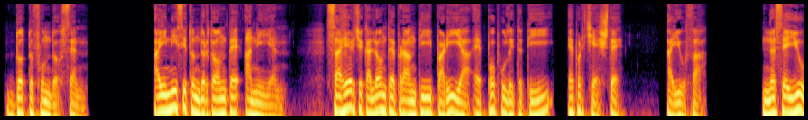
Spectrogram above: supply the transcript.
do të fundosen. Ai nisi të ndërtonte anijen. Sa herë që kalonte pranë tij paria e popullit të tij e përqeshte. Ai u tha, Nëse ju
